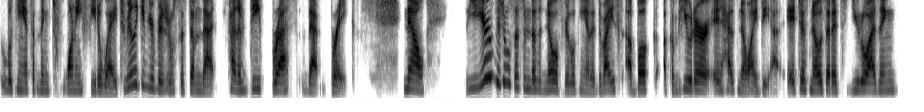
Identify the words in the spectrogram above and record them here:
looking at something 20 feet away to really give your visual system that kind of deep breath that break. Now your visual system doesn't know if you're looking at a device a book a computer. It has no idea. It just knows that it's utilizing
